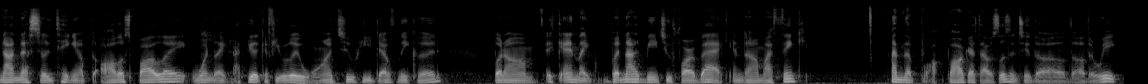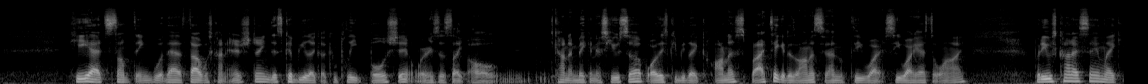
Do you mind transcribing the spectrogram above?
not necessarily taking up the all the spotlight. When like I feel like if he really wanted to, he definitely could. But um, and like, but not being too far back. And um, I think, on the podcast I was listening to the the other week, he had something that I thought was kind of interesting. This could be like a complete bullshit where he's just like, oh, kind of making an excuse up, or this could be like honest. But I take it as honest. I don't see why see why he has to lie. But he was kind of saying like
